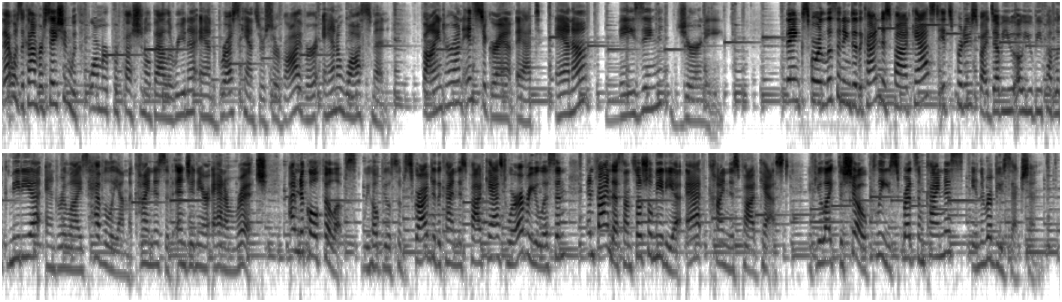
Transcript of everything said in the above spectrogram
That was a conversation with former professional ballerina and breast cancer survivor Anna Wassman. Find her on Instagram at Anna Amazing Journey. Thanks for listening to the Kindness Podcast. It's produced by WOUB Public Media and relies heavily on the kindness of engineer Adam Rich. I'm Nicole Phillips. We hope you'll subscribe to the Kindness Podcast wherever you listen and find us on social media at Kindness Podcast. If you like the show, please spread some kindness in the review section.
